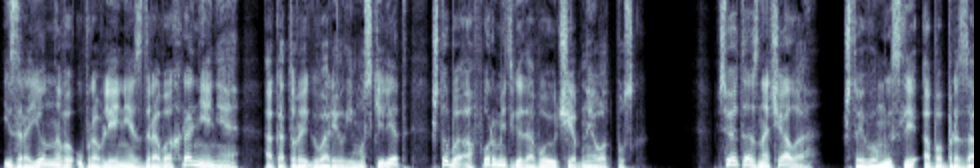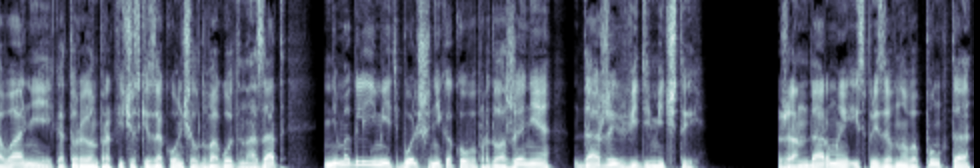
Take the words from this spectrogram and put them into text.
из районного управления здравоохранения, о которой говорил ему скелет, чтобы оформить годовой учебный отпуск. Все это означало, что его мысли об образовании, которое он практически закончил два года назад, не могли иметь больше никакого продолжения даже в виде мечты. Жандармы из призывного пункта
